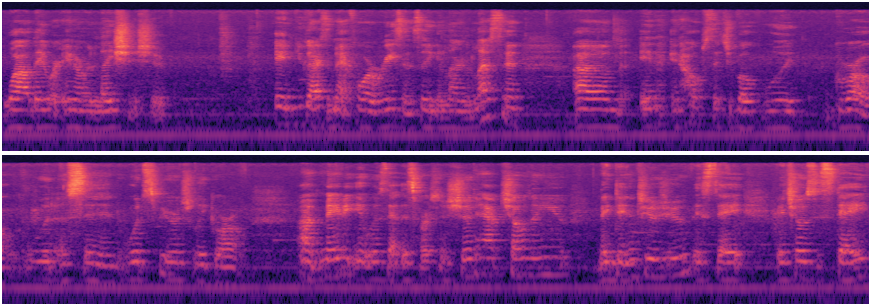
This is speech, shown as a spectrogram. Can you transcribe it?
while they were in a relationship and you guys met for a reason so you can learn a lesson um, in, in hopes that you both would grow, would ascend, would spiritually grow. Um, maybe it was that this person should have chosen you. They didn't choose you. They stay. They chose to stay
